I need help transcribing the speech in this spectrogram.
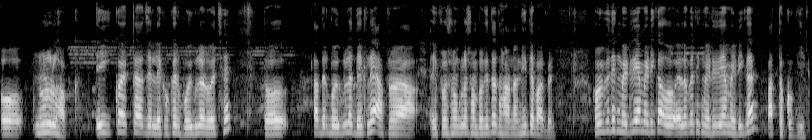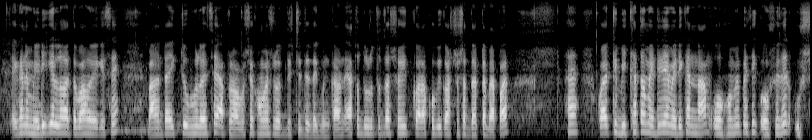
ও নুরুল হক। এই কয়েকটা যে লেখকের বইগুলো রয়েছে, তো তাদের বইগুলো দেখলে আপনারা এই প্রশ্নগুলো সম্পর্কিত ধারণা নিতে পারবেন। হোমিওপ্যাথিক মেটেরিয়া মেডিকা ও অ্যালোপ্যাথিক মেটেরিয়া মেডিকার পার্থক্য কী? এখানে মেডিকেল হয়তো বা হয়ে গেছে, বানানটা একটু ভুল হয়েছে, আপনারা অবশ্যই ক্ষমাসুলভ দৃষ্টিতে দেখবেন, কারণ এত দ্রুততার সহিত করা খুবই কষ্টসাধ্য একটা ব্যাপার। হ্যাঁ কয়েকটি বিখ্যাত মেটেরিয়া মেডিকার নাম ও হোমিওপ্যাথিক ঔষধের উৎস।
